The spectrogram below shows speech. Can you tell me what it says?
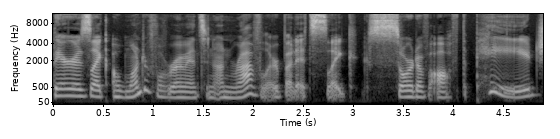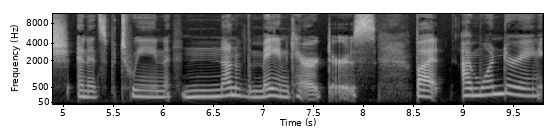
There is like a wonderful romance in Unraveller, but it's like sort of off the page and it's between none of the main characters. But I'm wondering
